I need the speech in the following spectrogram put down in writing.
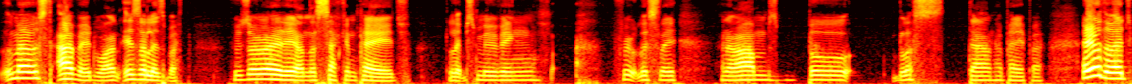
most avid one is Elizabeth, who's already on the second page, lips moving fruitlessly, and her arms bull blus down her paper. In other words,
